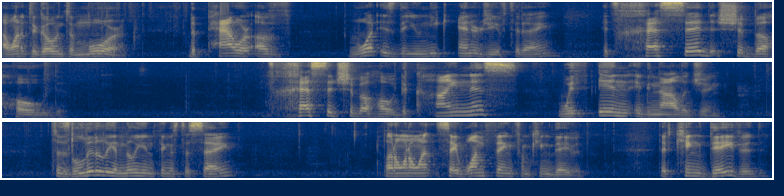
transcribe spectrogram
I wanted to go into more the power of what is the unique energy of today. It's Chesed Shebahod. It's Chesed Shebahod, the kindness within acknowledging. So there's literally a million things to say, but I want to say one thing from King David. That King David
